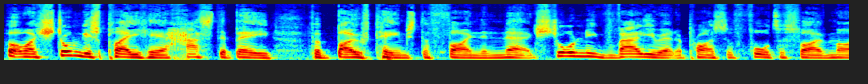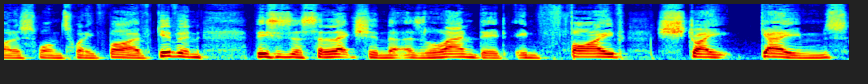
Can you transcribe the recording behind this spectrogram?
But my strongest play here has to be for both teams to find the net. Extraordinary value at the price of four to five minus 125, given this is a selection that has landed in five straight games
